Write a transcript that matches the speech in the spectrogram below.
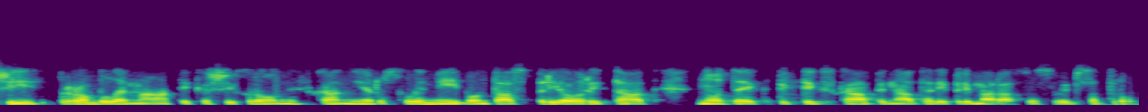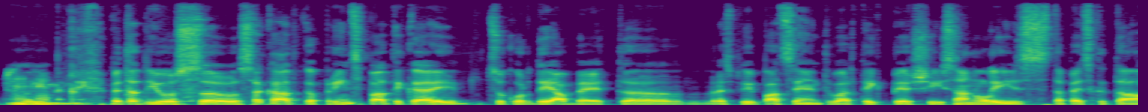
šī problemātika, šī hroniskā nieru slimība un tās prioritāte noteikti tiks kāpināta arī primārās veselības aprūpas mm -hmm. līmenī. Bet tad jūs uh, sakāt, ka principā tikai cukuru diabēta, uh, respektīvi pacienti var tikt pie šīs analīzes, tāpēc, ka tā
